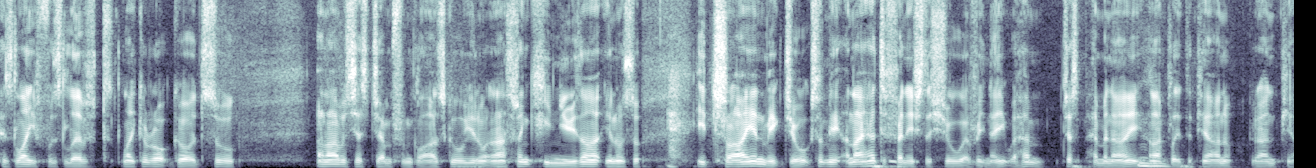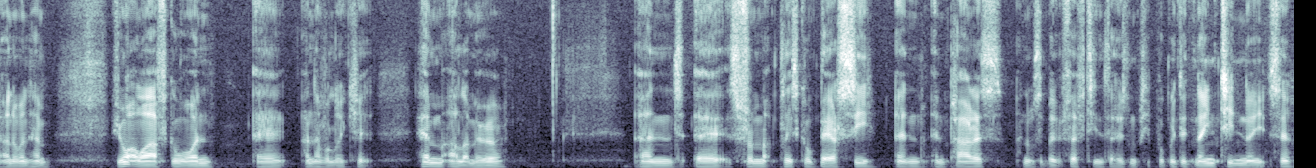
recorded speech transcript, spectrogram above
His life was lived like a rock god. So, and I was just Jim from Glasgow, you know, and I think he knew that, you know. So, he'd try and make jokes with me, and I had to finish the show every night with him, just him and I. And I played the piano, grand piano, and him. If you want to laugh, go on uh, and have a look at him a l'amour. And uh, it's from a place called Bercy in, in Paris. And it was about 15,000 people. We did 19 nights there.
